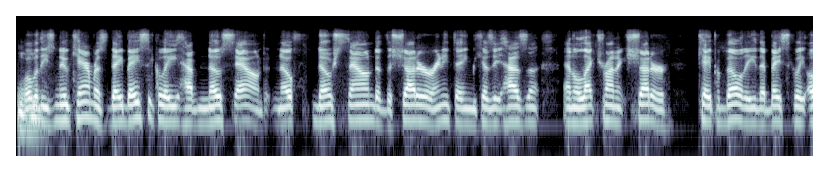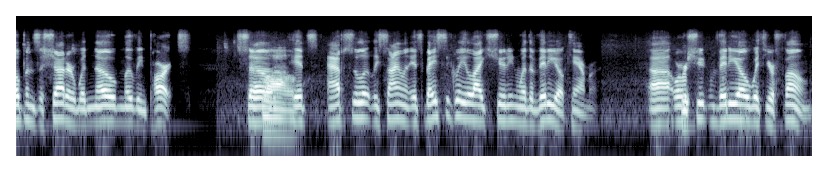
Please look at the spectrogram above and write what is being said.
Well, with these new cameras, they basically have no sound, no no sound of the shutter or anything because it has a, an electronic shutter capability that basically opens the shutter with no moving parts. So Wow. it's absolutely silent. It's basically like shooting with a video camera uh, or shooting video with your phone,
